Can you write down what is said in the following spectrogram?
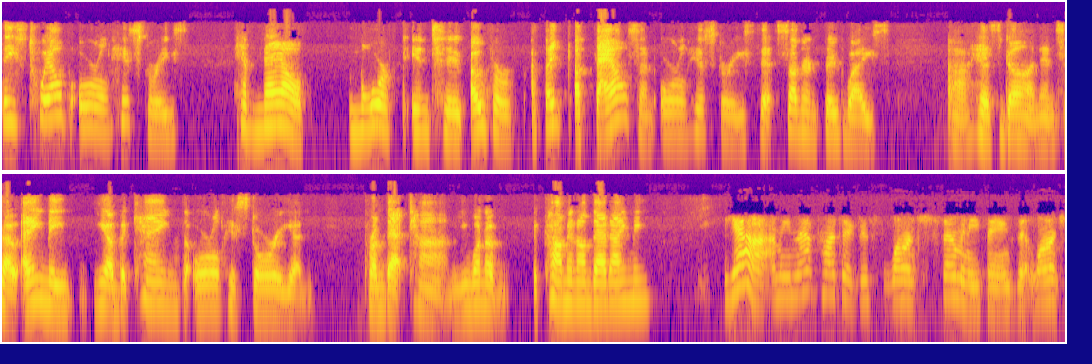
these 12 oral histories have now morphed into over, I think, a thousand oral histories that Southern Foodways uh, has done. And so Amy, you know, became the oral historian from that time. You want to comment on that, Amy? Yeah, I mean, that project just launched so many things. It launched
